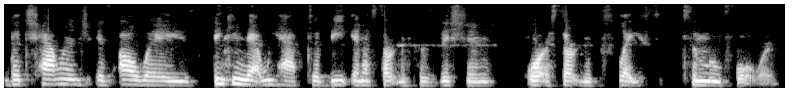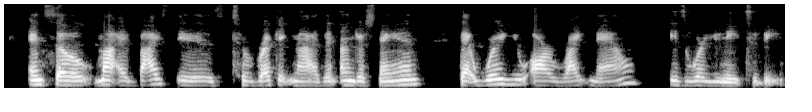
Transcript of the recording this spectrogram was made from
the challenge is always thinking that we have to be in a certain position or a certain place to move forward. And so, my advice is to recognize and understand that where you are right now is where you need to be.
